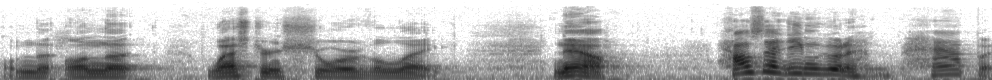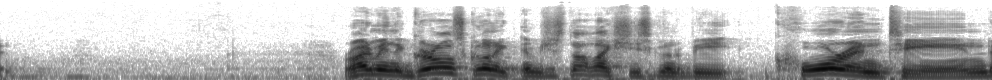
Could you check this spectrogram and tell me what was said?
on the, on the western shore of the lake. Now, how's that even going to happen? Right? I mean, the girl's going to, it's not like she's going to be quarantined.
